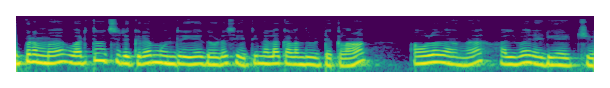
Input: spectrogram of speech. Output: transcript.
இப்போ நம்ம வறுத்து வச்சுருக்கிற முந்திரியை இதோட சேர்த்து நல்லா கலந்து விட்டுக்கலாம். அவ்வளோதாங்க. ஹல்வா ரெடி ஆயிடுச்சு.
